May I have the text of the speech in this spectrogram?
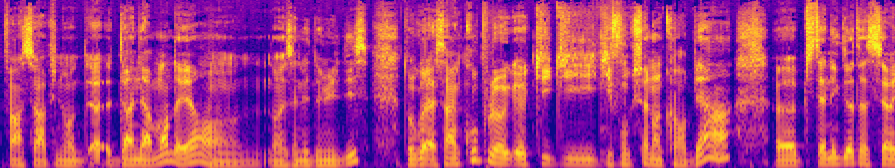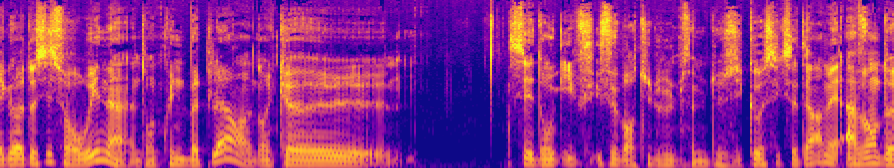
enfin assez rapidement dernièrement d'ailleurs dans les années 2010. Donc voilà, c'est un couple euh, qui, qui, qui fonctionne encore bien. hein. Euh, petite anecdote assez rigolote aussi sur Win, donc Win Butler. Donc euh, c'est donc il, il fait partie d'une famille de zikos, etc. Mais avant de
